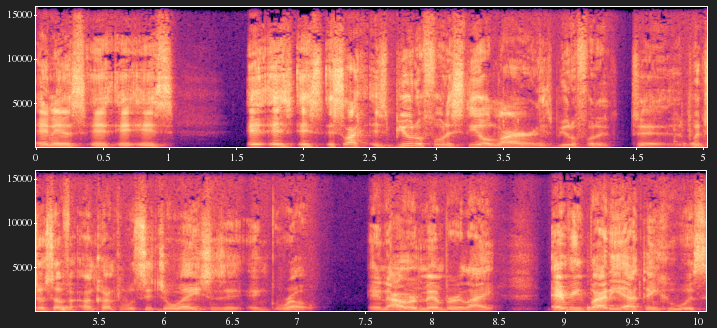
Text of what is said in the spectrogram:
And it's it, it, it's. it- It's, it's, it's like it's beautiful to still learn. It's beautiful to, to put yourself in uncomfortable situations and, and grow. And I remember like everybody I think who was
